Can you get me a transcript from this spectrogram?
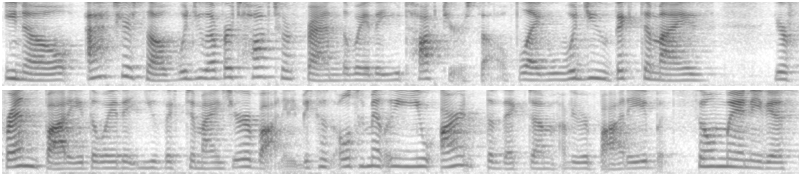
you know, ask yourself would you ever talk to a friend the way that you talk to yourself? Like, would you victimize your friend's body the way that you victimize your body? Because ultimately, you aren't the victim of your body, but so many of us,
